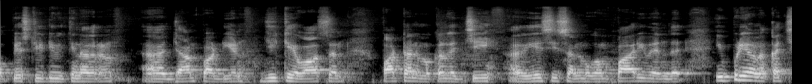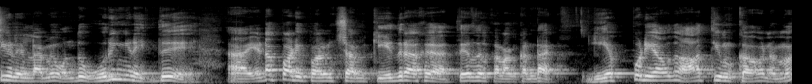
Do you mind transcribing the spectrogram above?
ஓபிஎஸ் டிடி தினகரன் ஜான் பாண்டியன் ஜி கே வாசன் பாட்டாளி மக்கள் கட்சி ஏசி சண்முகம் பாரிவேந்தர் இப்படியான கட்சிகள் எல்லாமே வந்து ஒருங்கிணைத்து எடப்பாடி பழனிசாமிக்கு எதிராக தேர்தல் களம் கண்டார். எப்படியாவது அதிமுகவை நம்ம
